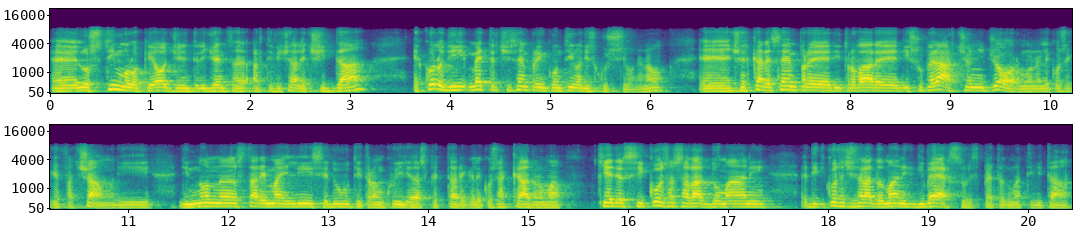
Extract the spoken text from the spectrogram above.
Eh, lo stimolo che oggi l'intelligenza artificiale ci dà è quello di metterci sempre in continua discussione, no? E cercare sempre di trovare, di superarci ogni giorno nelle cose che facciamo, di, di, non stare mai lì seduti tranquilli ad aspettare che le cose accadano, ma chiedersi cosa sarà domani, eh, di cosa ci sarà domani di diverso rispetto ad un'attività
